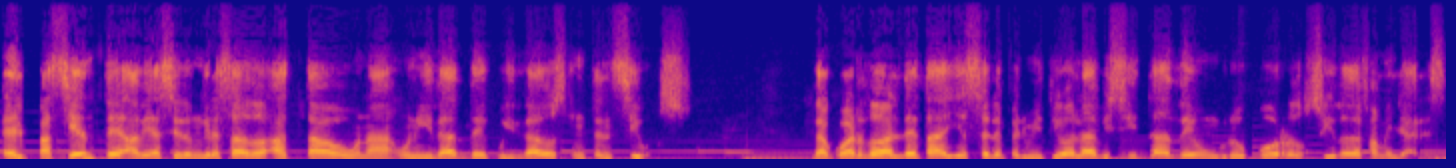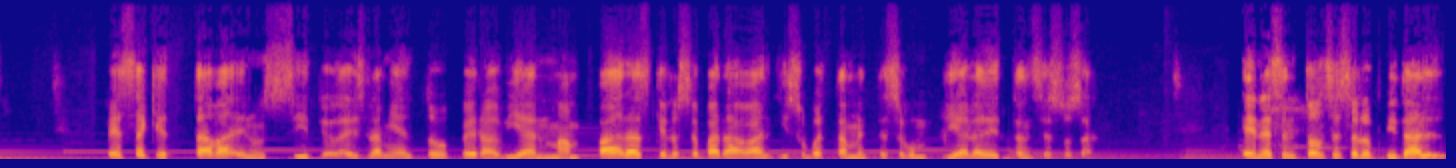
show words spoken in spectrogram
El paciente había sido ingresado hasta una unidad de cuidados intensivos. De acuerdo al detalle, se le permitió la visita de un grupo reducido de familiares. Pese a que estaba en un sitio de aislamiento, pero habían mamparas que lo separaban y supuestamente se cumplía la distancia social. En ese entonces el hospital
